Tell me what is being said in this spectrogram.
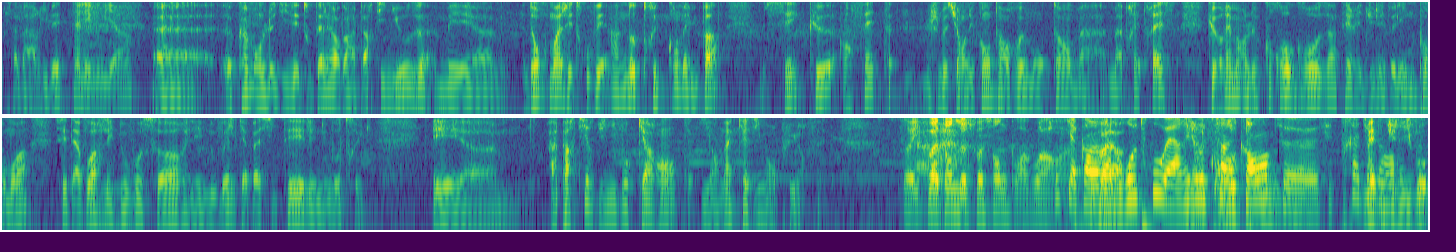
ça va arriver. Alléluia. Euh, comme on le disait tout à l'heure dans la partie news. Mais euh, donc moi j'ai trouvé un autre truc qu'on n'aime pas, c'est que en fait je me suis rendu compte en remontant ma, ma prêtresse que vraiment le gros gros intérêt du leveling pour moi c'est d'avoir les nouveaux sorts et les nouvelles capacités et les nouveaux trucs. Et euh, à partir du niveau 40, il y en a quasiment plus en fait. Ouais, il faut attendre le 60 pour avoir. Je trouve qu'il y a quand même Voilà. un gros trou et Il y arriver a un au gros 50, trou. euh, c'est très dur Même de monter du niveau,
